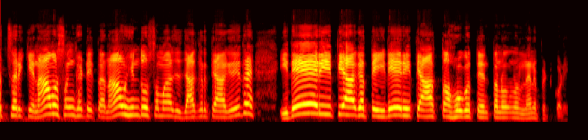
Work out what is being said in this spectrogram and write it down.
ಎಚ್ಚರಿಕೆ, ನಾವು ಸಂಘಟಿತ, ನಾವು ಹಿಂದೂ ಸಮಾಜ ಜಾಗೃತಿ ಆಗದಿದ್ರೆ ಇದೇ ರೀತಿ ಆಗತ್ತೆ, ಇದೇ ರೀತಿ ಆಗ್ತಾ ಹೋಗುತ್ತೆ ಅಂತ ನೆನಪಿಟ್ಕೊಳ್ಳಿ.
